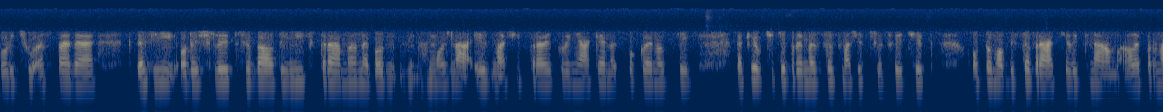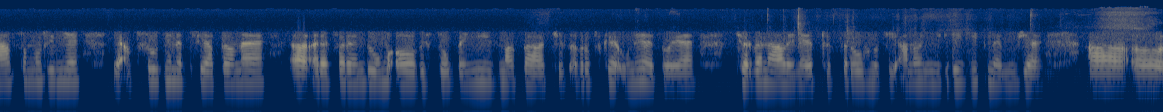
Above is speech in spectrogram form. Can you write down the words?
voličů SPD, kteří odešli třeba z jiných stran nebo možná i z naší strany kvůli nějaké nespokojenosti, taky určitě budeme se snažit přesvědčit o tom, aby se vrátili k nám. Ale pro nás samozřejmě je absolutně nepřijatelné referendum o vystoupení z NATO či z Evropské unie. To je červená linie, před kterou hnutí ano nikdy jít nemůže a uh,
